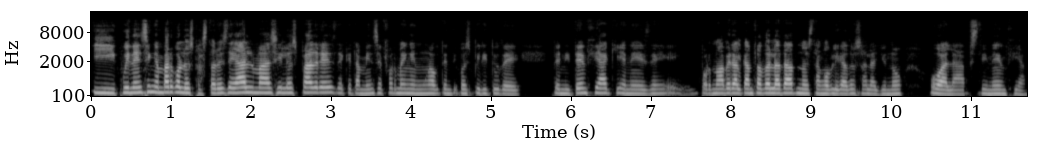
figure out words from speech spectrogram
y cuiden, sin embargo, los pastores de almas y los padres de que también se formen en un auténtico espíritu de penitencia, quienes, por no haber alcanzado la edad, no están obligados al ayuno o a la abstinencia.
